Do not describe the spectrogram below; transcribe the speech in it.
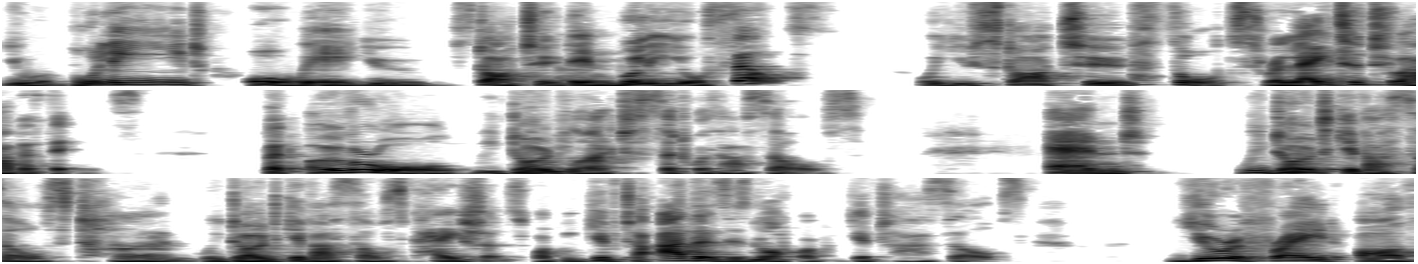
you were bullied or where you start to then bully yourself? Or you start to thoughts related to other things? But overall, we don't like to sit with ourselves. And we don't give ourselves time. We don't give ourselves patience. What we give to others is not what we give to ourselves. You're afraid of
